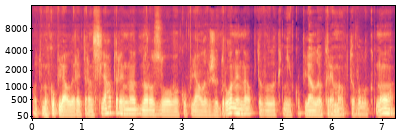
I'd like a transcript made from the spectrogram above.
От ми купляли ретранслятори неодноразово, купляли вже дрони на оптоволокні, купляли окремо оптоволокно,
